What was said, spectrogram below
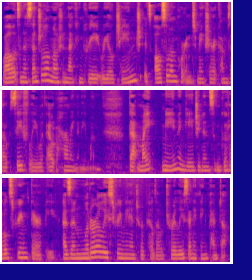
While it's an essential emotion that can create real change, it's also important to make sure it comes out safely without harming anyone. That might mean engaging in some good old scream therapy, as in literally screaming into a pillow to release anything pent up,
